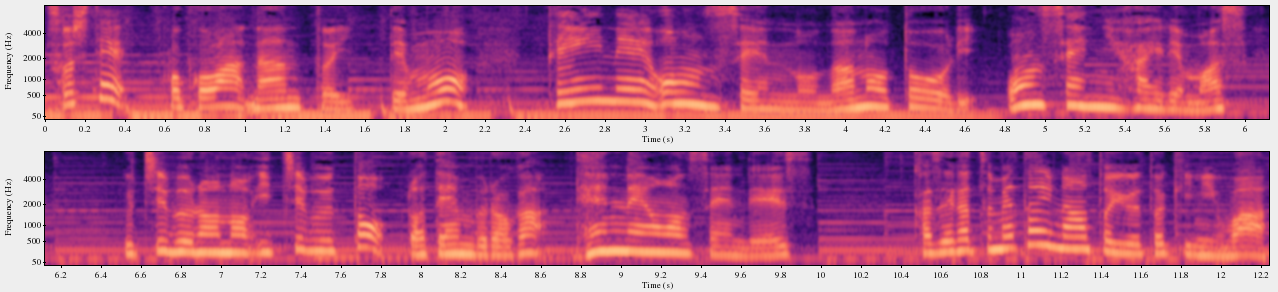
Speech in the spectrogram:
そしてここは何といっても手稲温泉の名の通り温泉に入れます。内風呂の一部と露天風呂が天然温泉です。風が冷たいなという時には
